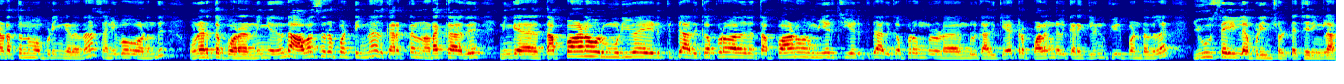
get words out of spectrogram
நடத்தணும் அப்படிங்கறத சனி பகவான் வந்து உணர்த்த போறாரு. நீங்க வந்து அவசரப்பட்டீங்கன்னா அது கரெக்டா நடக்காது. நீங்க தப்பான ஒரு முடிவை எடுத்துட்டு அதுக்கப்புறம் அதுல தப்பான ஒரு முயற்சி எடுத்துட்டு அதுக்கப்புறம் உங்களோட உங்களுக்கு அதுக்கேற்ற பலன்கள் கிடைக்கலன்னு ஃபீல் பண்றதுல யூஸே இல்லை அப்படின்னு சொல்லிட்டேன். சரிங்களா?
